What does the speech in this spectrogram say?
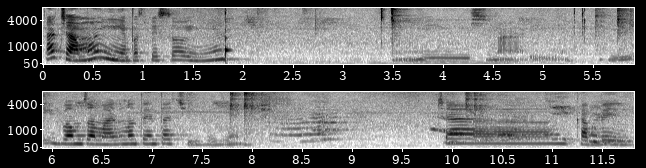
Dá tchau, manhinha, pras pessoinhas. Ixi, Maria. E vamos a mais uma tentativa, gente. Tchau. Cabelo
